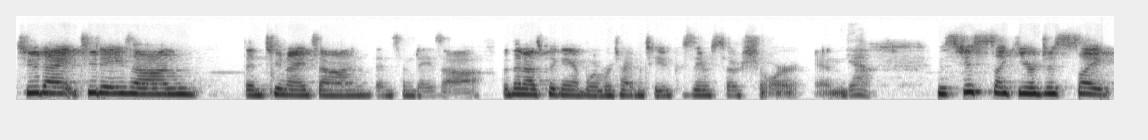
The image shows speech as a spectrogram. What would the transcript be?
two day two days on then two nights on then some days off. But then i was picking up overtime too because they were so short. And Yeah. it was just like you're just like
